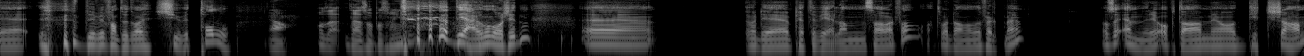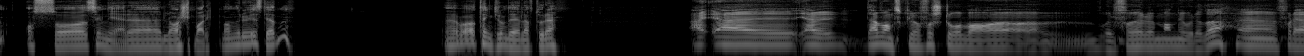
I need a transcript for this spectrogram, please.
eh, det vi fant ut var 2012. Ja. Og det, det er såpass lenge siden. det er jo noen år siden. Eh, det var det Petter Wæland sa, i hvert fall. At det var da han hadde fulgt med. Og så ender de opp da med å ditche han, og så signere Lars Markmannrud isteden. Eh, hva tenker du om det, Leif Tore? Nei, jeg, jeg, det er vanskelig å forstå hva, hvorfor man gjorde det. Eh, for det,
